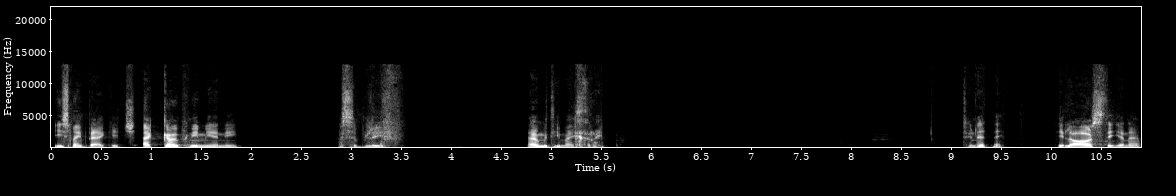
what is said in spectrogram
hier's my baggage. Ek koop nie meer nie. Asseblief. Nou moet U my gryp. Doen dit net. Die laaste ene.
